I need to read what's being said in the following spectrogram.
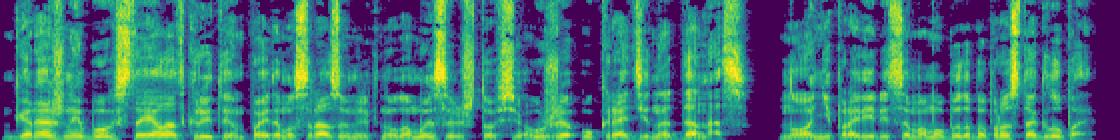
Гаражный бокс стоял открытым, поэтому сразу мелькнула мысль, что все уже украдено до нас. Но не проверить самому было бы просто глупо.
